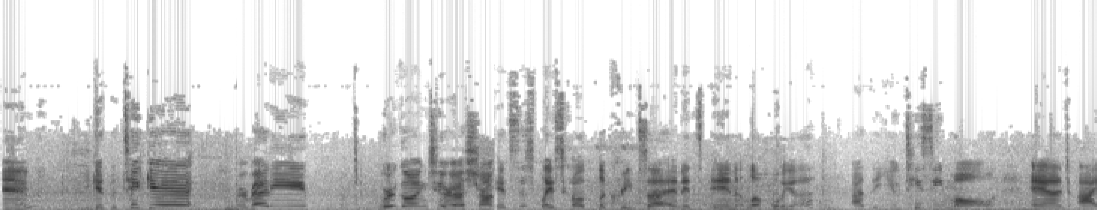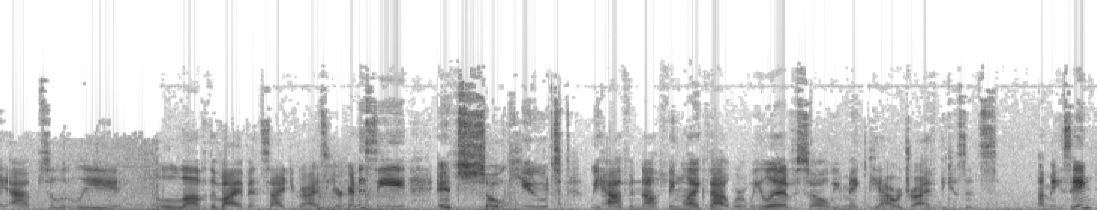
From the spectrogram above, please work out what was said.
In, you get the ticket, we're ready. We're going to a restaurant. It's this place called La Crezza and it's in La Jolla at the UTC Mall. And I absolutely love the vibe inside, you guys. You're gonna see, it's so cute. We have nothing like that where we live, so we make the hour drive because it's amazing.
